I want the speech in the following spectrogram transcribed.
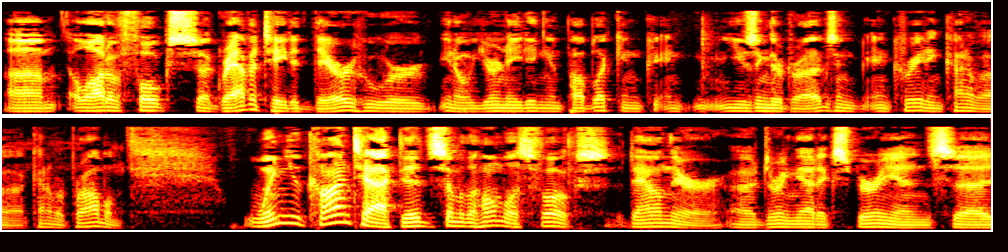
um, a lot of folks uh, gravitated there who were, you know, urinating in public and, and using their drugs and, and creating kind of a kind of a problem. When you contacted some of the homeless folks down there uh, during that experience, uh,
